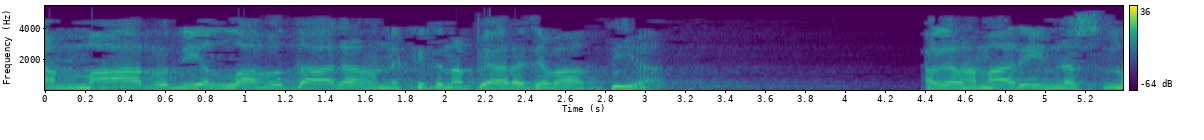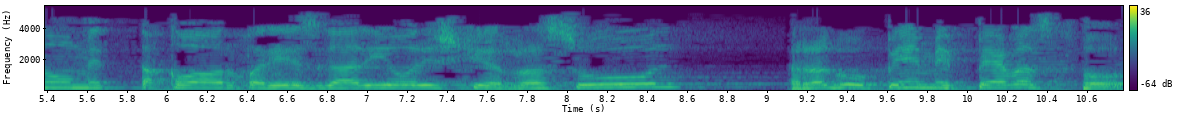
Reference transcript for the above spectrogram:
عمار رضی اللہ تعالیٰ نے کتنا پیارا جواب دیا۔ اگر ہماری نسلوں میں تقوی اور پرہیزگاری اور اس کے رسول رگو پے میں پیوست ہو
